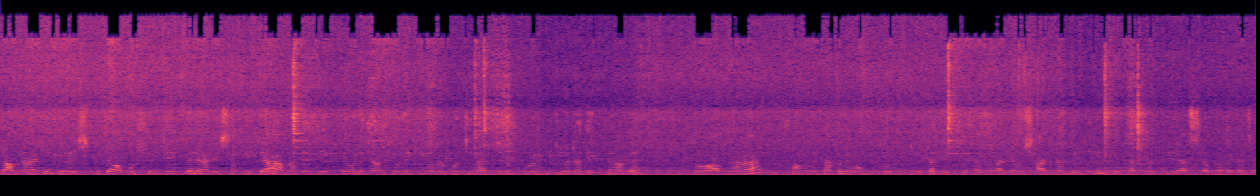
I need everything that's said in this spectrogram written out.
তো আপনারা কিন্তু রেসিপিটা অবশ্যই দেখবেন আর রেসিপিটা আপনাদের দেখতে হলে, জানতে হলে কীভাবে করছি তার জন্য পুরো ভিডিওটা দেখতে হবে। তো আপনারা সঙ্গে থাকুন এবং পুরো ভিডিওটা দেখতে থাকুন। আগে আমি শাকটা ভেজে নিই সে তারপরে ফিরে আসছে আপনাদের কাছে।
